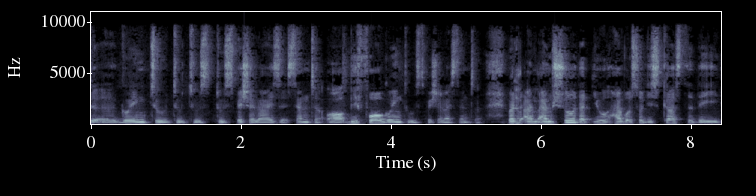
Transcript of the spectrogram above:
uh, going to, to, to, to specialized center or before going to specialized center. But yeah. I'm, I'm sure that you have also discussed the,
